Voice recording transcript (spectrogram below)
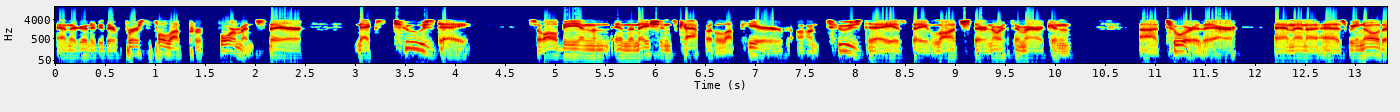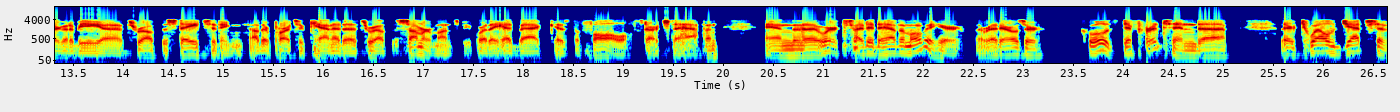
and they're going to do their first full up performance there next Tuesday. So I'll be in in the nation's capital up here on Tuesday as they launch their North American uh, tour there. And then, uh, as we know, they're going to be uh, throughout the states and in other parts of Canada throughout the summer months before they head back as the fall starts to happen. And uh, we're excited to have them over here. The Red Arrows are cool. It's different, and uh, their 12 jets have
